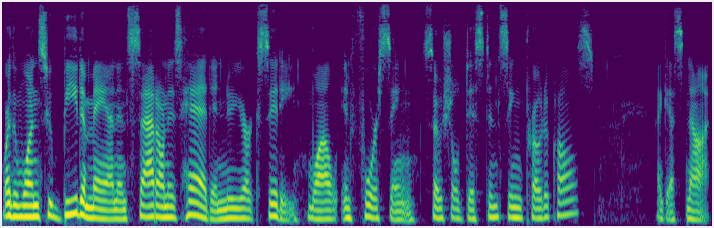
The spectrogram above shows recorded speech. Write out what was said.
Or the ones who beat a man and sat on his head in New York City while enforcing social distancing protocols? I guess not.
